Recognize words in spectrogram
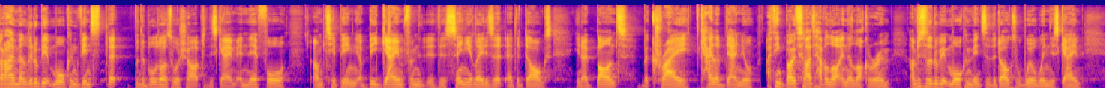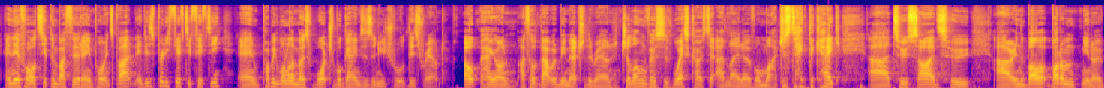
but I'm a little bit more convinced that the Bulldogs will show up to this game, and therefore I'm tipping a big game from the senior leaders at, at the Dogs. You know, Bont, Macrae, Caleb Daniel. I think both sides have a lot in their locker room. I'm just a little bit more convinced that the Dogs will win this game, and therefore I'll tip them by 13 points. But it is pretty 50-50, and probably one of the most watchable games as a neutral this round. Oh, hang on. I thought that would be match of the round. Geelong versus West Coast at Adelaide Oval might just take the cake. Uh, two sides who are in the bottom, you know,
